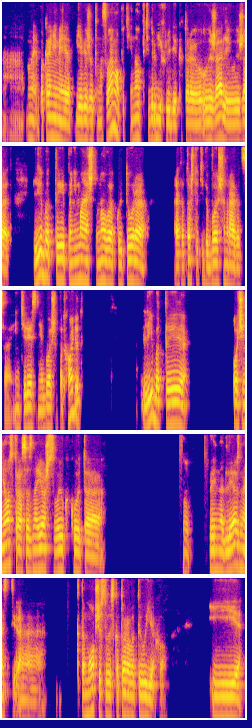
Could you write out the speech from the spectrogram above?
а, ну, по крайней мере, я вижу это на своем опыте и на опыте других людей, которые уезжали и уезжают. Либо ты понимаешь, что новая культура — это то, что тебе больше нравится, интереснее больше подходит, либо ты очень остро осознаешь свою какую-то ну, принадлежность э, к тому обществу, из которого ты уехал. И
